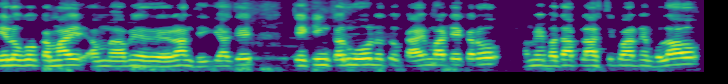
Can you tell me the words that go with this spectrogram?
એ લોકો કમાય અમ- હેરાન થઈ ગયા છે. ચેકિંગ કરવું હોય ને તો કાયમ માટે કરો. અમે બધા પ્લાસ્ટિક વાળને બોલાવો,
